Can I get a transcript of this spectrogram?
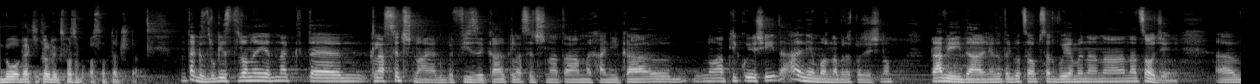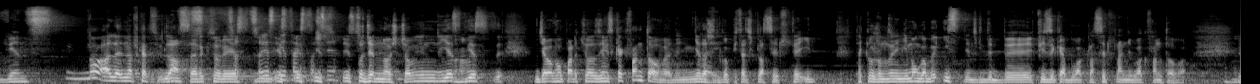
było w jakikolwiek sposób ostateczne. No tak, z drugiej strony jednak ta klasyczna jakby fizyka, klasyczna ta mechanika, no aplikuje się idealnie, można wręcz powiedzieć, no prawie idealnie do tego, co obserwujemy na, na, na co dzień. E, więc... No ale na przykład laser, który jest, co, co jest, jest, tak jest, jest, codziennością, jest, jest, działa w oparciu o zjawiska kwantowe. Nie da się go pisać klasycznie i takie urządzenie nie mogłoby istnieć, gdyby fizyka była klasyczna, nie była kwantowa. Mhm.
